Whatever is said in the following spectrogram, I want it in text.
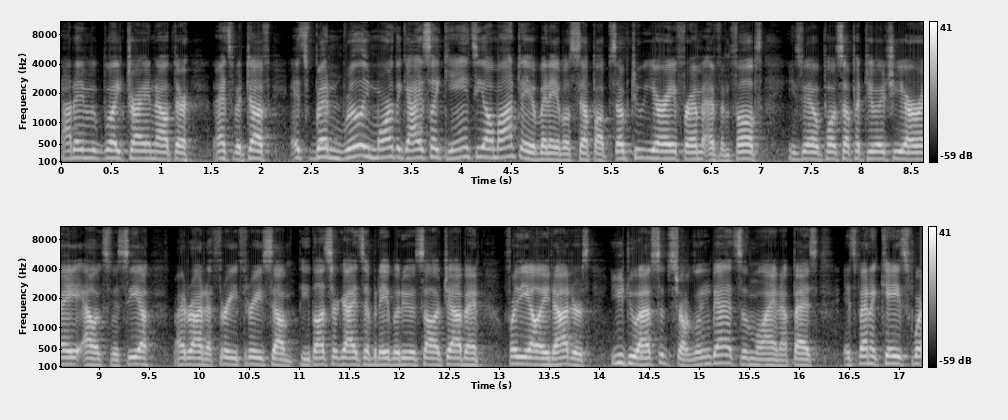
Not even Blake Treinen out there. That's been tough. It's been really more the guys like Yency Almonte have been able to step up. Sub 2 ERA for him. Evan Phillips, he's been able to post up a 2 inch ERA. Alex Vesia, right around a 3 3. So the lesser guys have been able to do a solid job. And for the LA Dodgers, you do have some struggling bats in the lineup as it's been a case where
